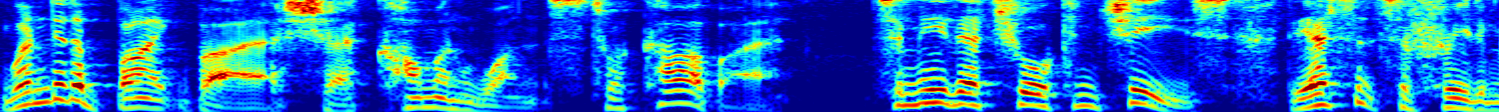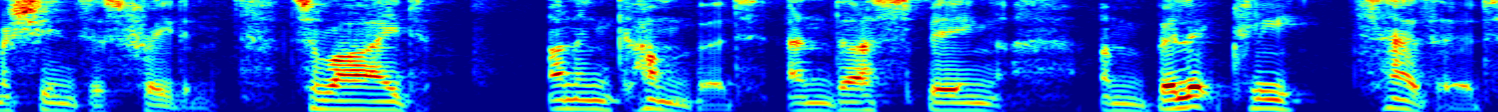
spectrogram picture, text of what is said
When did a bike buyer share common wants to a car buyer? To me, they're chalk and cheese. The essence of freedom machines is freedom to ride unencumbered and thus being umbilically tethered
